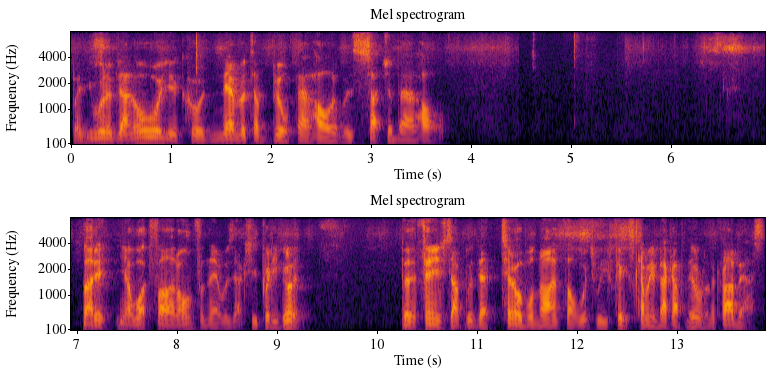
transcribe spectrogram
but you would have done all you could never to build that hole. It was such a bad hole. But it, you know, what followed on from there was actually pretty good. But it finished up with that terrible ninth hole, which we fixed coming back up the hill to the clubhouse.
